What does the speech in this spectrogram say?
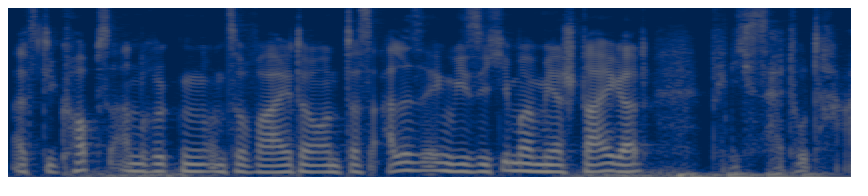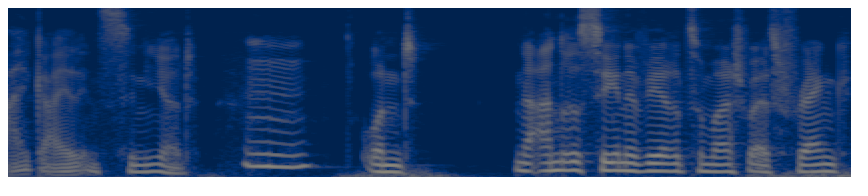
als die Cops anrücken und so weiter und das alles irgendwie sich immer mehr steigert, finde ich es halt total geil inszeniert. Mhm. Und eine andere Szene wäre zum Beispiel, als Frank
